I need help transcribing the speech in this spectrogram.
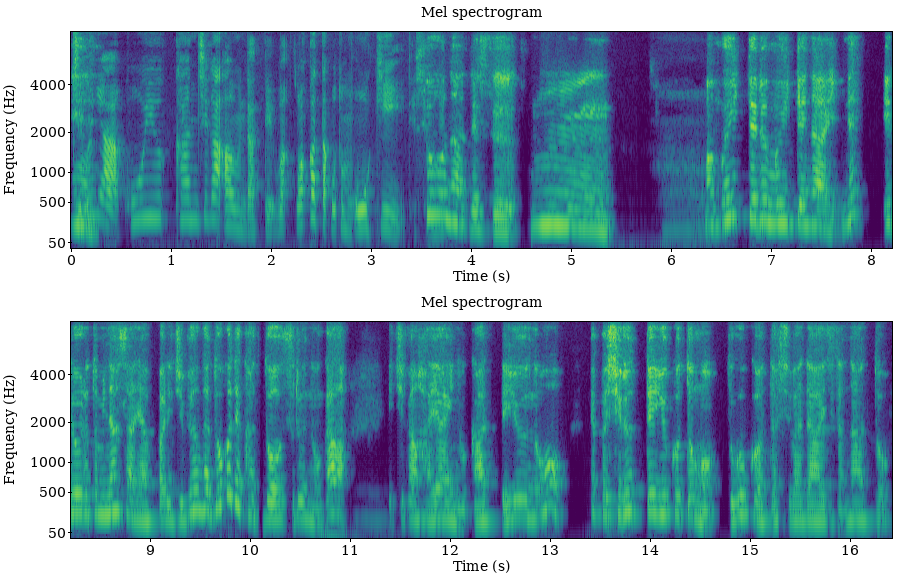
自分にはこういう感じが合うんだってわ分かったことも大きいですよね。そうなんです。うん。あまあ、向いてる向いてないね。いろいろと皆さんやっぱり自分がどこで活動するのが一番早いのかっていうのを、やっぱり知るっていうこともすごく私は大事だなと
